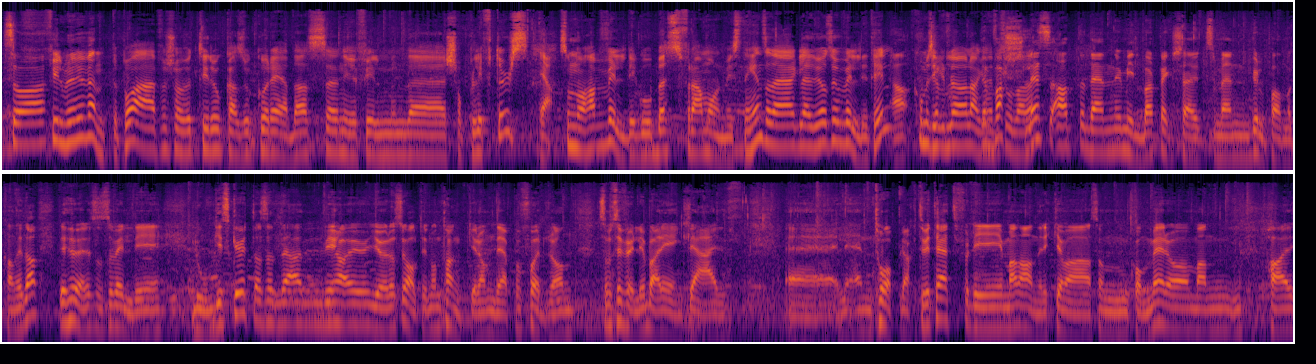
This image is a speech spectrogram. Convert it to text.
så Filmen vi venter på, er for så vidt Tirokazu Koredas eh, nye film The Shoplifters. Ja. Som nå har veldig god buzz fra morgenvisningen, så det gleder vi oss jo veldig til. Ja. Kommer sikkert til å lage det varsles at den umiddelbart peker seg ut som en gullpalmekandidat. Det høres også veldig logisk ut. Altså, er, vi har, gjør oss jo alltid noen tanker om det på forhånd, som selvfølgelig bare egentlig er eh, en tåpelig aktivitet, fordi man aner ikke hva som kommer, og man har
